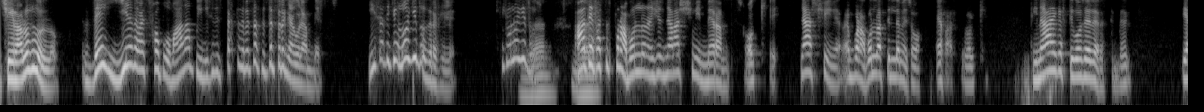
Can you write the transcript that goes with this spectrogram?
Και λαλώ σου τον λόγο. Δεν γίνεται να πάει φάω από ομάδα που η μισή της παίχτες μέσα στη δεύτερη κατηγορία πέρσι. Είσαι δικαιολόγητος ρε φίλε. Δικαιολόγητος. Ναι, Άντε ναι. φάστες πόνο από όλο να είχες μια άσχημη μέρα. Οκ. Μια σήμερα. Δεν μπορώ να πω στη Λεμεσό. Έφαστε. Okay. Την ΑΕΚ ευτυχώς έδερες. Ε,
